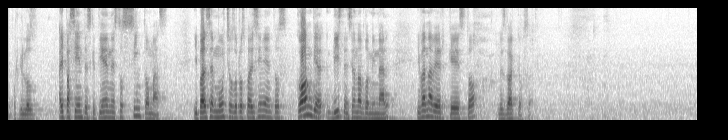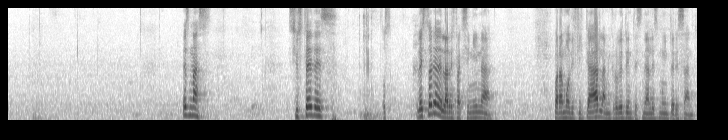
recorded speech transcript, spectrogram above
porque los, hay pacientes que tienen estos síntomas y padecen muchos otros padecimientos con distensión abdominal y van a ver que esto les va a causar. Es más, si ustedes, la historia de la rifaximina para modificar la microbiota intestinal es muy interesante.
